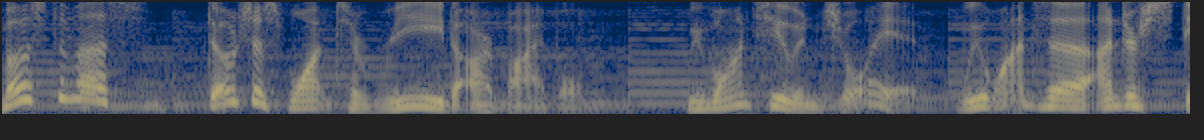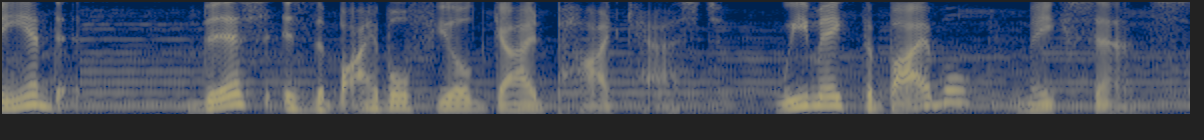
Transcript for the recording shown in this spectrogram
Most of us don't just want to read our Bible, we want to enjoy it, we want to understand it. This is the Bible Field Guide podcast. We make the Bible make sense.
